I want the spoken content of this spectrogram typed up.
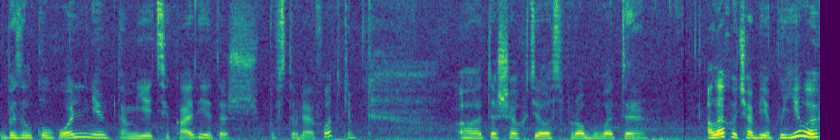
безалкогольні, там є цікаві, я теж повставляю фотки. Е, Те, що я хотіла спробувати. Але хоча б я поїла,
